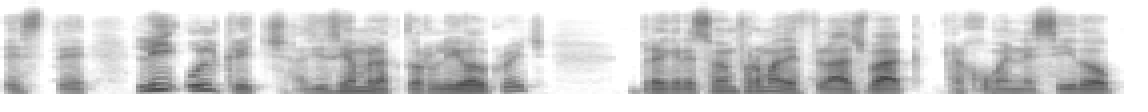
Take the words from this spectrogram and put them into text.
este, Lee Ulrich, así se llama el actor, Lee Ulrich, regresó en forma de flashback, rejuvenecido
